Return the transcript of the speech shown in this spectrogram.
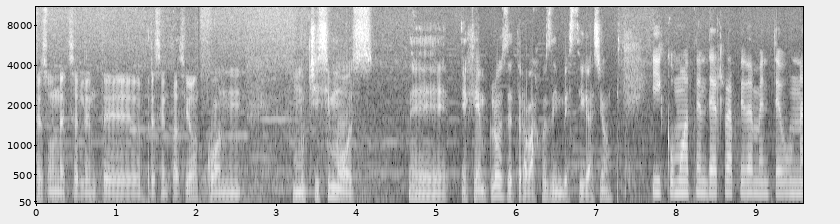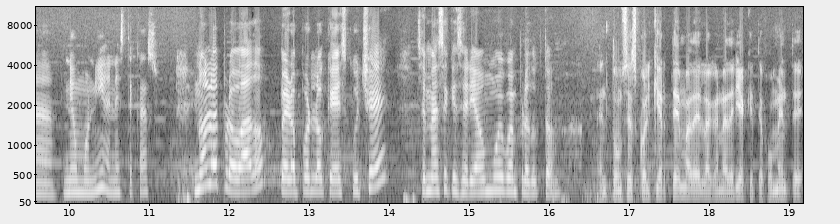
Es una excelente presentación. Con muchísimos eh, ejemplos de trabajos de investigación. Y cómo atender rápidamente una neumonía en este caso. No lo he probado, pero por lo que escuché, se me hace que sería un muy buen producto. Entonces cualquier tema de la ganadería que te fomente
